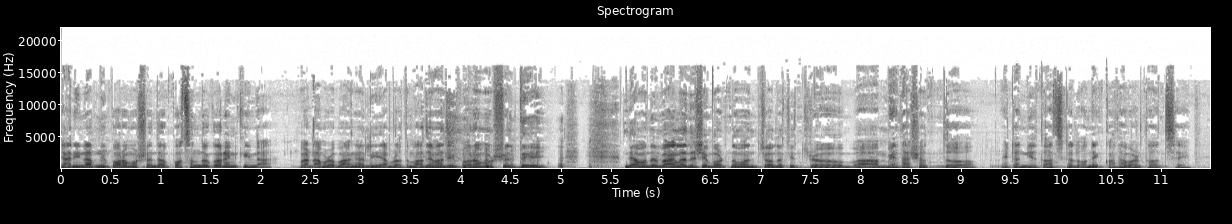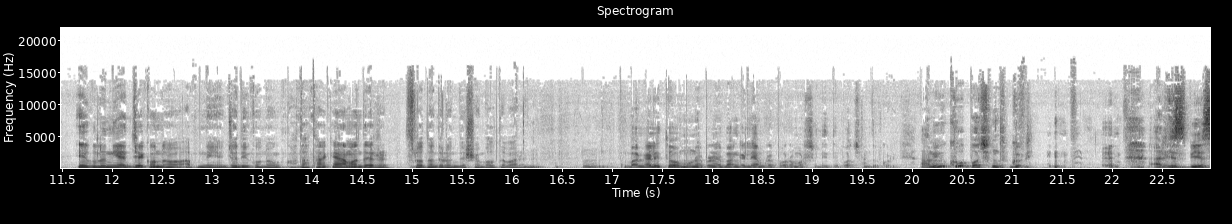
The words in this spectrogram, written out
জানি না আপনি পরামর্শ দেওয়া পছন্দ করেন কিনা বাট আমরা বাঙালি, আমরা তো মাঝে মাঝে পরামর্শ দেই। যে আমাদের বাংলাদেশে বর্তমান চলচ্চিত্র বা মেধাসত্ব, এটা নিয়ে তো আজকাল অনেক কথাবার্তা হচ্ছে। এগুলো নিয়ে যে কোনো আপনি যদি কোনো কথা থাকে, আমাদের শ্রোতাদের উদ্দেশ্যে বলতে পারেন। বাঙালি তো মনে প্রাণে বাঙালি, আমরা পরামর্শ দিতে পছন্দ করি। আমিও খুব পছন্দ করি। আর এসবিএস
